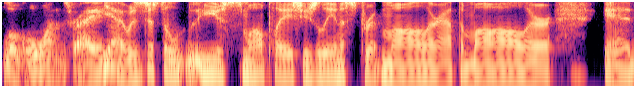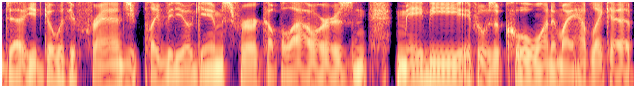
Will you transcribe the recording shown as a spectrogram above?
local ones right? Yeah it was just a small place usually in a strip mall or at the mall or and uh, you'd go with your friends you'd play video games for a couple hours and maybe if it was a cool one it might have like a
